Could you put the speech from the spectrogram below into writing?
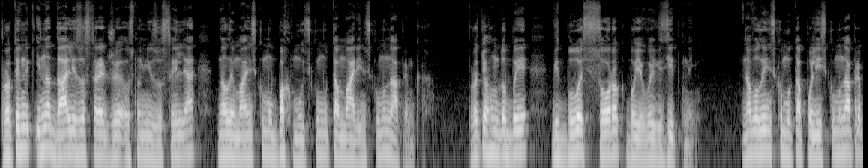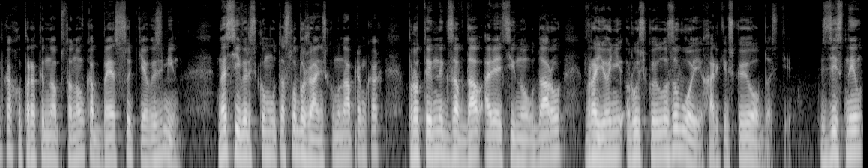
Противник і надалі зосереджує основні зусилля на Лиманському, Бахмутському та Мар'їнському напрямках. Протягом доби відбулось 40 бойових зіткнень. На Волинському та Поліському напрямках оперативна обстановка без суттєвих змін. На Сіверському та Слобожанському напрямках противник завдав авіаційного удару в районі Руської Лозової Харківської області. Здійснив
